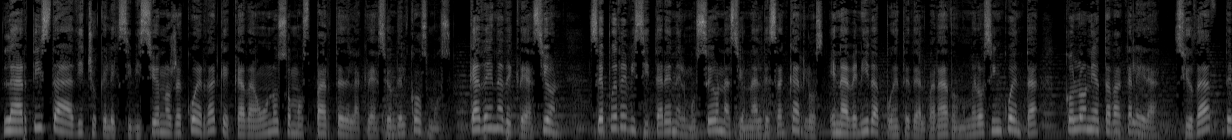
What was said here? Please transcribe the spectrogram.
La artista ha dicho que la exhibición nos recuerda que cada uno somos parte de la creación del cosmos. Cadena de Creación se puede visitar en el Museo Nacional de San Carlos, en Avenida Puente de Alvarado número 50, Colonia Tabacalera, Ciudad de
